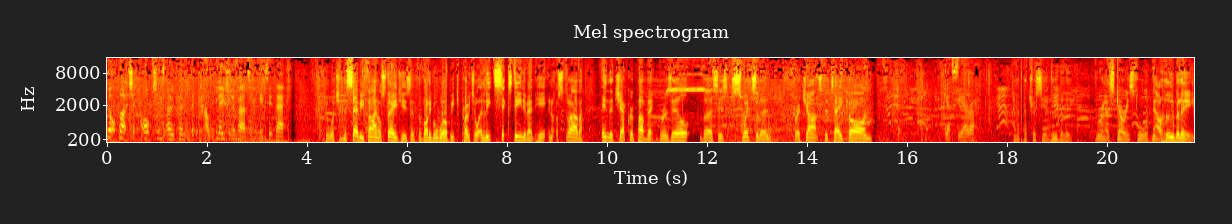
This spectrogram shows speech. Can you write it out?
Not much options open. The calculation of her to hit it there. You're watching the semi-final stages of the Volleyball World Beach Pro Tour Elite 16 event here in Ostrava in the Czech Republic. Brazil versus Switzerland for a chance to take on Yes, Sierra. Ana Patricia Hüberli. Brunner scurries forward. Now Hüberli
